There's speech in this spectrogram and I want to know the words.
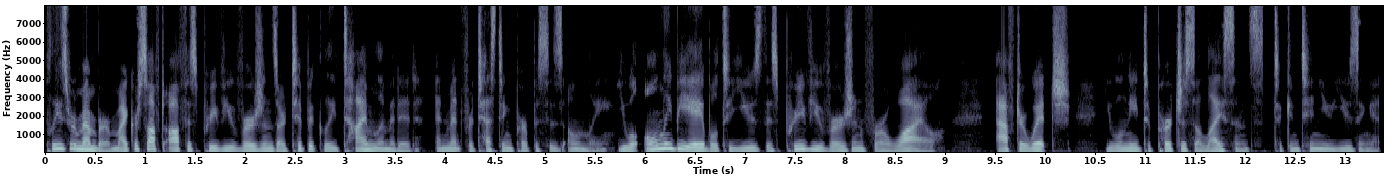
Please remember, Microsoft Office preview versions are typically time limited and meant for testing purposes only. You will only be able to use this preview version for a while, after which you will need to purchase a license to continue using it.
